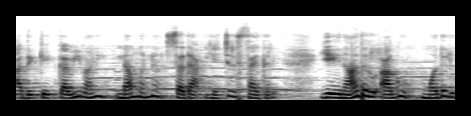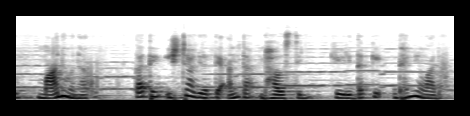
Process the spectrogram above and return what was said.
ಅದಕ್ಕೆ ಕವಿವಾಣಿ ನಮ್ಮನ್ನು ಸದಾ ಎಚ್ಚರಿಸ್ತಾ ಇದ್ದಾರೆ. ಏನಾದರೂ ಆಗು ಮೊದಲು ಮಾನವನಾಗು. ಕತೆ ಇಷ್ಟ ಆಗಿರುತ್ತೆ ಅಂತ ಭಾವಿಸ್ತೀನಿ. ಕೇಳಿದ್ದಕ್ಕೆ ಧನ್ಯವಾದ.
